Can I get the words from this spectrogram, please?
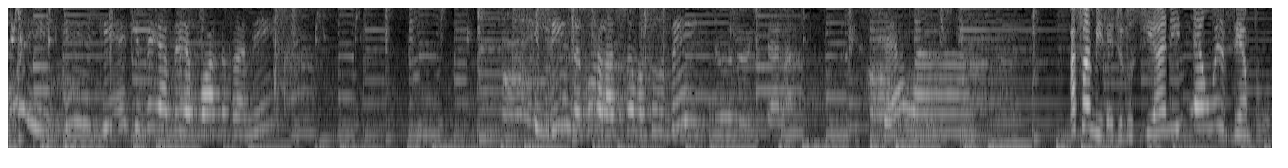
Oi, quem, quem é que vem abrir a porta para mim? Que linda, como ela chama, tudo bem? Tudo, Estela. Estela. A família de Luciane é um exemplo.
